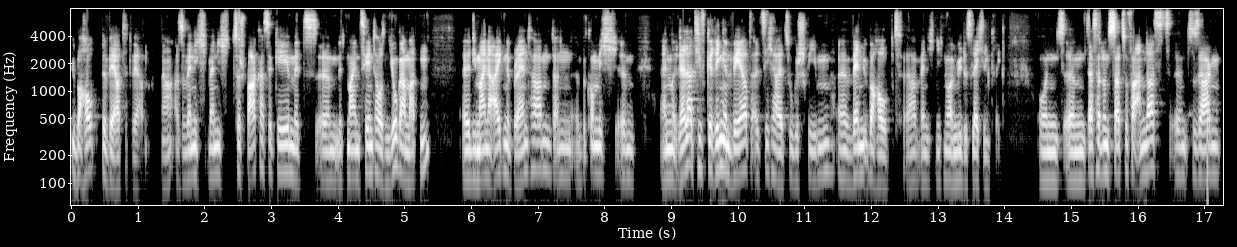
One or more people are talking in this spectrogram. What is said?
überhaupt bewertet werden. Ja, also wenn ich, wenn ich zur Sparkasse gehe mit, äh, mit meinen 10.000 Yogamatten, äh, die meine eigene Brand haben, dann äh, bekomme ich ähm, einen relativ geringen Wert als Sicherheit zugeschrieben, äh, wenn überhaupt, ja, wenn ich nicht nur ein müdes Lächeln kriege. Und ähm, das hat uns dazu veranlasst, äh, zu sagen,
